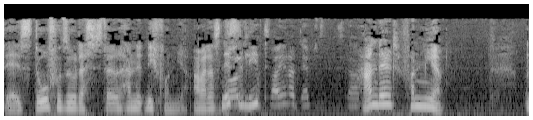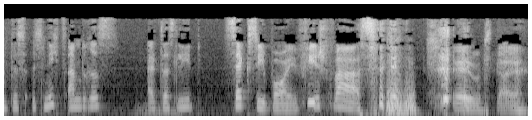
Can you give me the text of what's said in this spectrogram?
der ist doof und so, das ist, das handelt nicht von mir. Aber das nächste Lied 200 Depths. Handelt von mir. Und das ist nichts anderes als das Lied Sexy Boy. Viel Spaß. Ey, du bist geil.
